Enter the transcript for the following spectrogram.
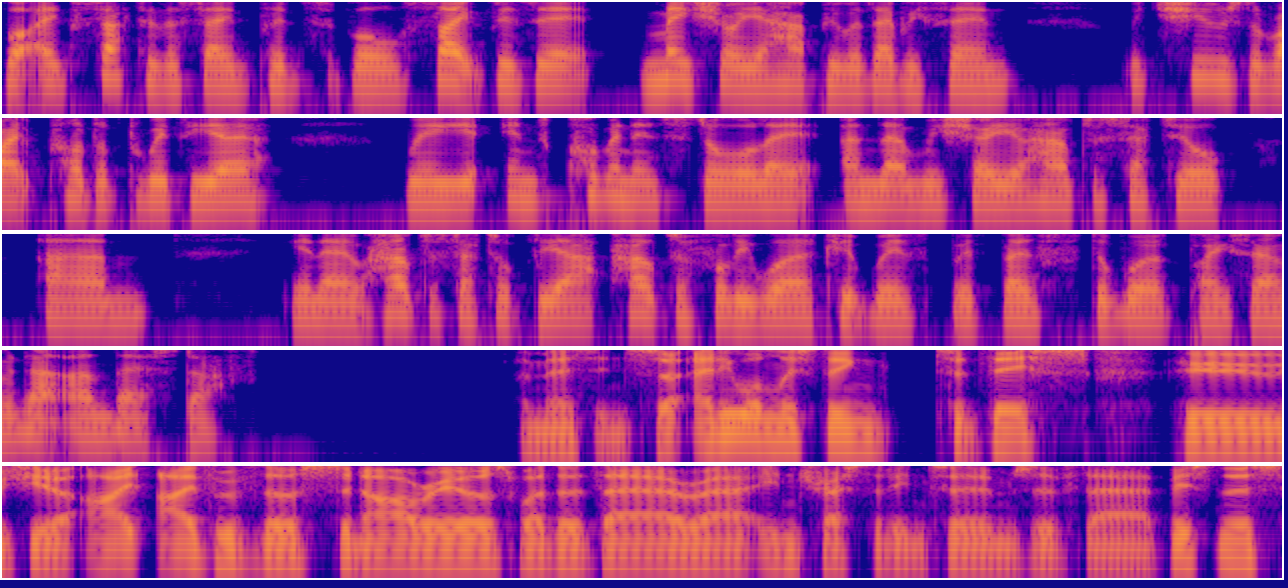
but exactly the same principle. Site visit, make sure you're happy with everything. We choose the right product with you we in, come and install it, and then we show you how to set it up. Um, you know how to set up the app, how to fully work it with with both the workplace owner and their staff. Amazing. So, anyone listening to this who's, you know, either of those scenarios, whether they're uh, interested in terms of their business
